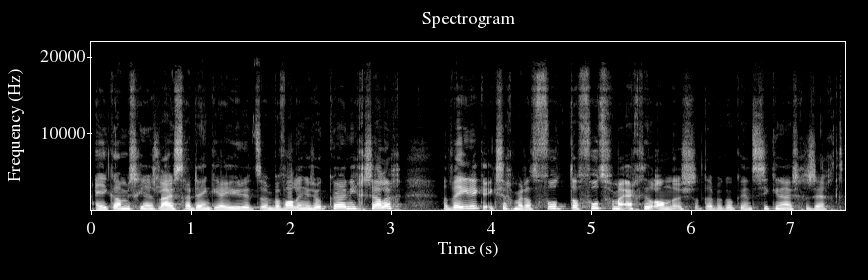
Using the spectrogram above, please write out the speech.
en je kan misschien als luisteraar denken: ja, Judith, een bevalling is ook uh, niet gezellig. Dat weet ik. Ik zeg maar, dat voelt, dat voelt voor mij echt heel anders. Dat heb ik ook in het ziekenhuis gezegd.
